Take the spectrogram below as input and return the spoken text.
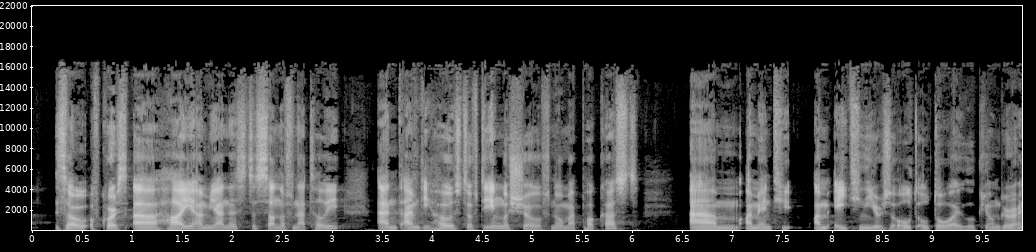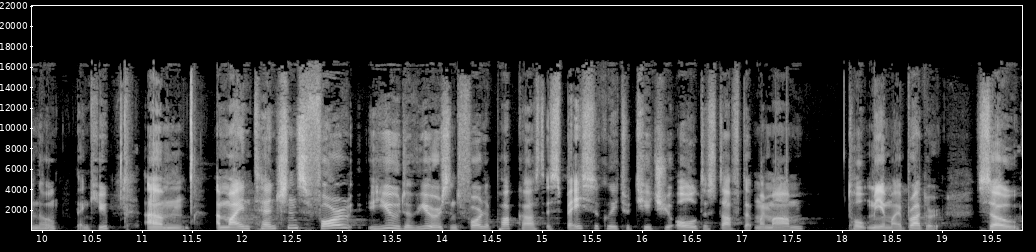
so, of course, uh, hi, I'm Yanis, the son of Natalie, and I'm the host of the English show of Nomad Podcast. Um, I'm 18, I'm 18 years old, although I look younger. I know. Thank you. Um, and my intentions for you, the viewers, and for the podcast is basically to teach you all the stuff that my mom told me and my brother. So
